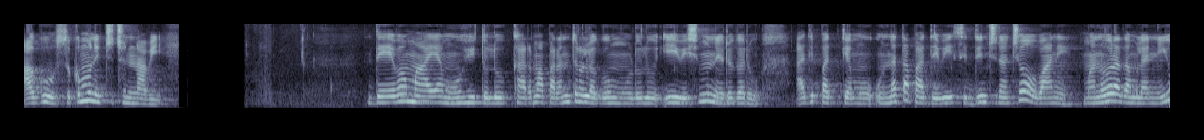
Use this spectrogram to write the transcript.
అగు సుఖమునిచ్చుచున్నవి. దేవమాయ మోహితులు కర్మపరంత్రులగు మూడులు ఈ విషయము నెరుగరు. ఆధిపత్యము ఉన్నత పదవి సిద్ధించినచో వాని మనోరథములన్నీ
